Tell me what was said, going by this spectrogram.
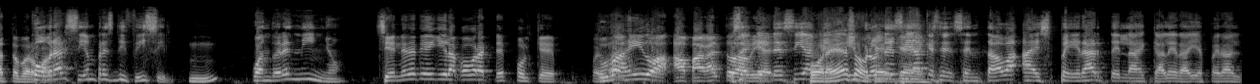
Exacto, pero. Cobrar siempre es difícil. Cuando eres niño, Si el nene tiene que ir a cobrarte es porque Pues tú no has ido a, a pagar Entonces, todavía. él decía Por que, eso, y Flor que- decía que- que... se sentaba a esperarte en las escaleras y esperar.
